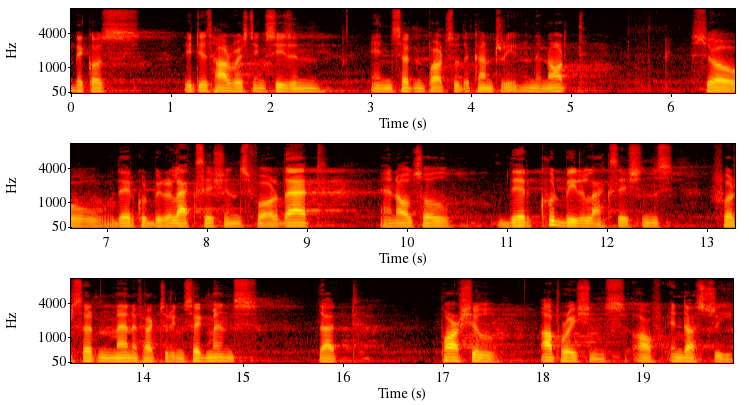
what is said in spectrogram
because it is harvesting season in certain parts of the country, in the north. So, there could be relaxations for that and also there could be relaxations for certain manufacturing segments that partial operations of industry,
